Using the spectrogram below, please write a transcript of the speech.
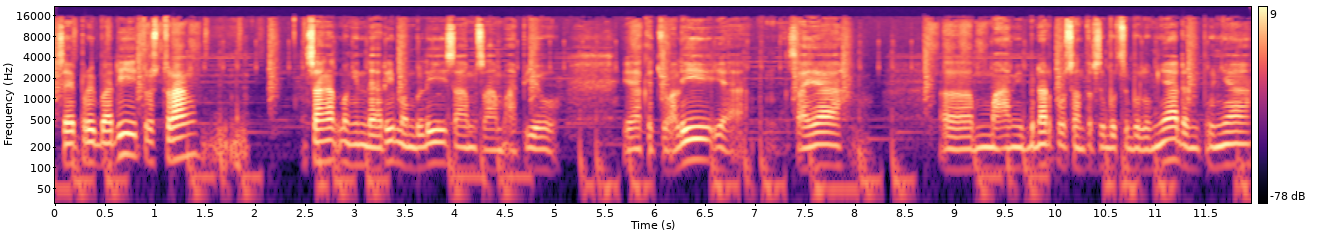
saya pribadi terus terang sangat menghindari membeli saham-saham IPO ya kecuali ya saya uh, memahami benar perusahaan tersebut sebelumnya dan punya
